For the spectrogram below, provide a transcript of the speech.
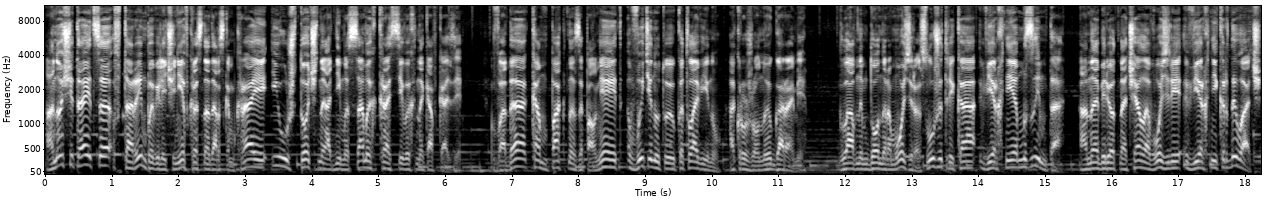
Оно считается вторым по величине в Краснодарском крае и уж точно одним из самых красивых на Кавказе. Вода компактно заполняет вытянутую котловину, окруженную горами. Главным донором озера служит река Верхняя Мзымта. Она берет начало в озере Верхний Кардывач,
